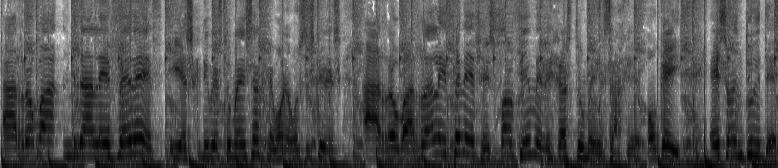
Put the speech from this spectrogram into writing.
arroba ralefedez y escribes tu mensaje. Bueno, pues escribes arroba ralefedez espacio y me dejas tu mensaje, ok. Eso en Twitter,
